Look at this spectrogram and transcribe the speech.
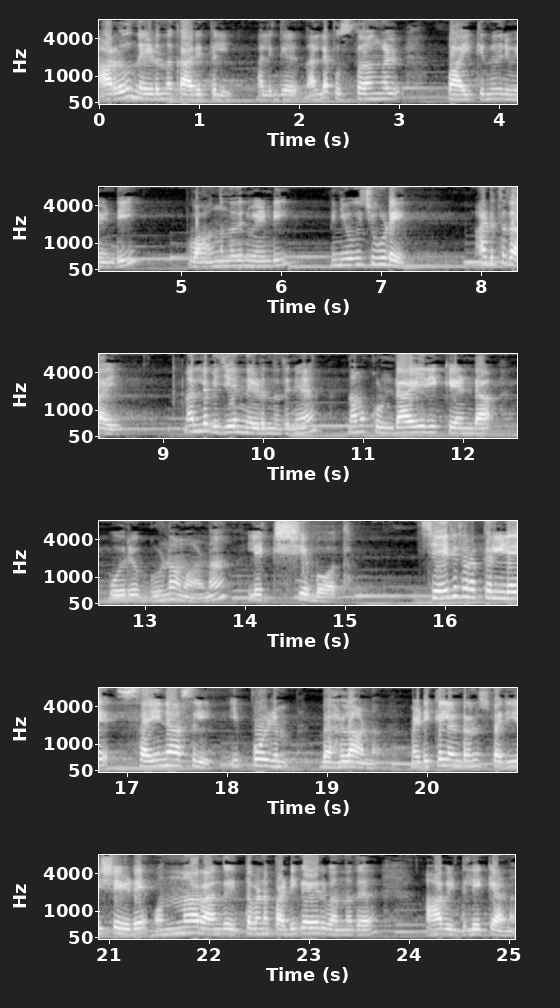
അറിവ് നേടുന്ന കാര്യത്തിൽ അല്ലെങ്കിൽ നല്ല പുസ്തകങ്ങൾ വായിക്കുന്നതിന് വേണ്ടി വാങ്ങുന്നതിന് വേണ്ടി വിനിയോഗിച്ചുകൂടെ? അടുത്തതായി നല്ല വിജയം നേടുന്നതിന് നമുക്കുണ്ടായിരിക്കേണ്ട ഒരു ഗുണമാണ് ലക്ഷ്യബോധം. ചേരി തുറക്കലിലെ സൈനാസിൽ ഇപ്പോഴും ബഹളാണ്. മെഡിക്കൽ എൻട്രൻസ് പരീക്ഷയുടെ ഒന്നാം റാങ്ക് ഇത്തവണ പടികയറി വന്നത് ആ വീട്ടിലേക്കാണ്.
